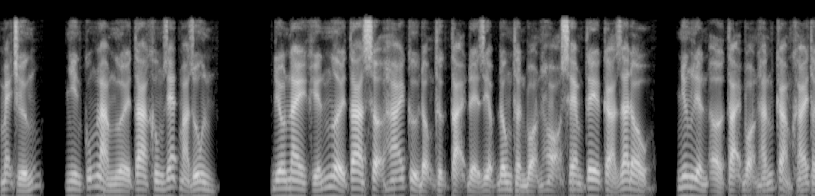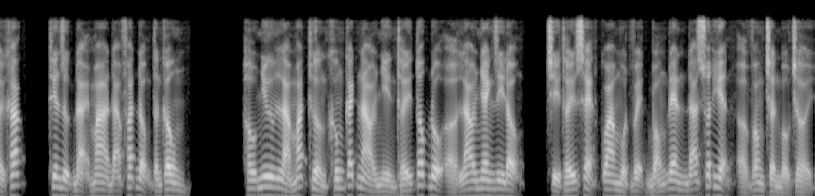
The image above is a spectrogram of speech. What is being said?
Mẹ chứng nhìn cũng làm người ta không rét mà run. Điều này khiến người ta sợ hãi cử động thực tại để diệp đông thần bọn họ xem tê cả ra đầu, nhưng liền ở tại bọn hắn cảm khái thời khắc, thiên dực đại ma đã phát động tấn công. Hầu như là mắt thường không cách nào nhìn thấy tốc độ ở lao nhanh di động, chỉ thấy xẹt qua một vệt bóng đen đã xuất hiện ở vong trần bầu trời.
